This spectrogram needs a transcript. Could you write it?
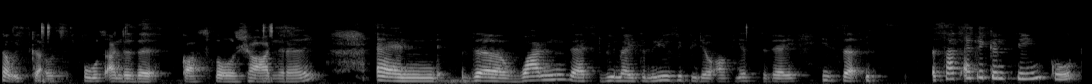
so it goes falls under the gospel genre. And the one that we made the music video of yesterday is a, it's a South African thing called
